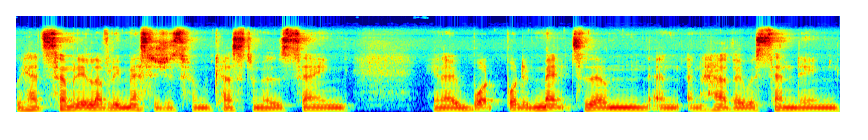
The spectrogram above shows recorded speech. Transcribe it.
We had so many lovely messages from customers saying, you know, what what it meant to them and and how they were sending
